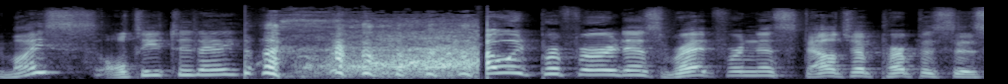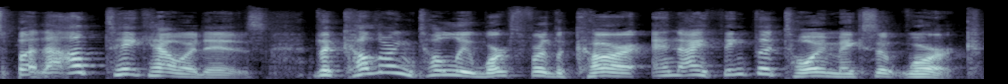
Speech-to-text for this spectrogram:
Am I salty today? I would prefer it as red for nostalgia purposes, but I'll take how it is. The coloring totally works for the car, and I think the toy makes it work.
